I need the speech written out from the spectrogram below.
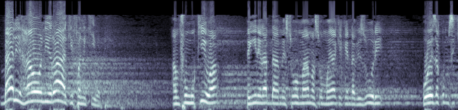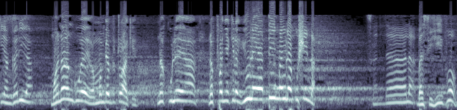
Bali haoni raha akifanikiwa pia. Amfungukiwa pengine labda amesoma masomo yake kaenda vizuri. Uweza kumsikia angalia mwanangu wewe amwambia mtoto wake na kulea na kufanya kila yule yatima yule akushinda salala basi hivyo.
